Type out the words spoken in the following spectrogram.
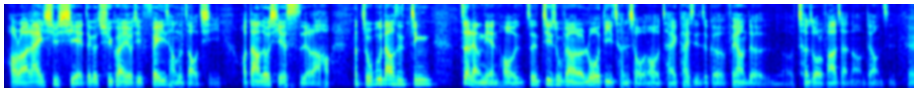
好了，来去写这个区块链游戏，非常的早期，好，当然都写死了哈。那逐步到是今这两年，哦，这技术非常的落地成熟，然后才开始这个非常的成熟的发展哦，这样子。对，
